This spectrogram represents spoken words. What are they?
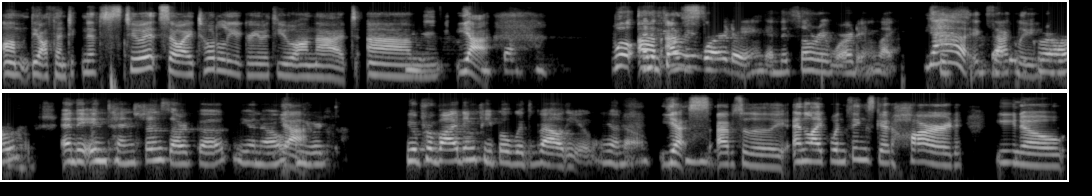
um, the authenticness to it. So I totally agree with you on that. Um, mm-hmm. yeah. Well, um, and it's so was, rewarding, and it's so rewarding. Like yeah, exactly. Growth, and the intentions are good. You know, yeah. You're you're providing people with value. You know. Yes, mm-hmm. absolutely. And like when things get hard, you know,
